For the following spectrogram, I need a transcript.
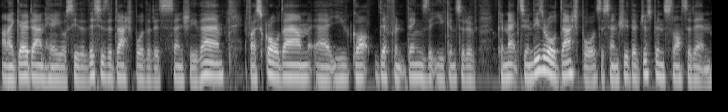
and I go down here, you'll see that this is the dashboard that is essentially there. If I scroll down, uh, you've got different things that you can sort of connect to. And these are all dashboards, essentially. They've just been slotted in.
